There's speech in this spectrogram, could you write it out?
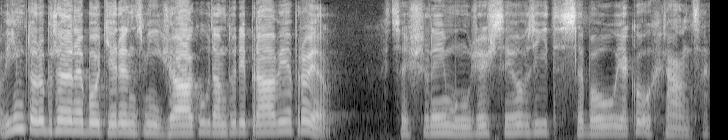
Vím to dobře, nebo jeden z mých žáků tam tudy právě projel. Chceš-li, můžeš si ho vzít sebou jako ochránce.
